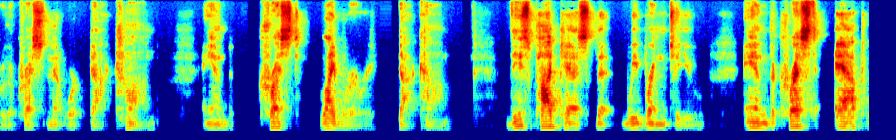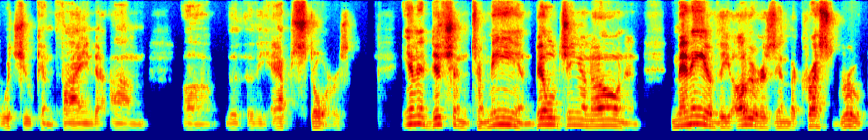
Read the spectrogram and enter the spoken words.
or the crestnetwork.com and crestlibrary.com. These podcasts that we bring to you and the Crest app, which you can find on uh, the, the app stores, in addition to me and Bill Giannone and many of the others in the Crest group,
